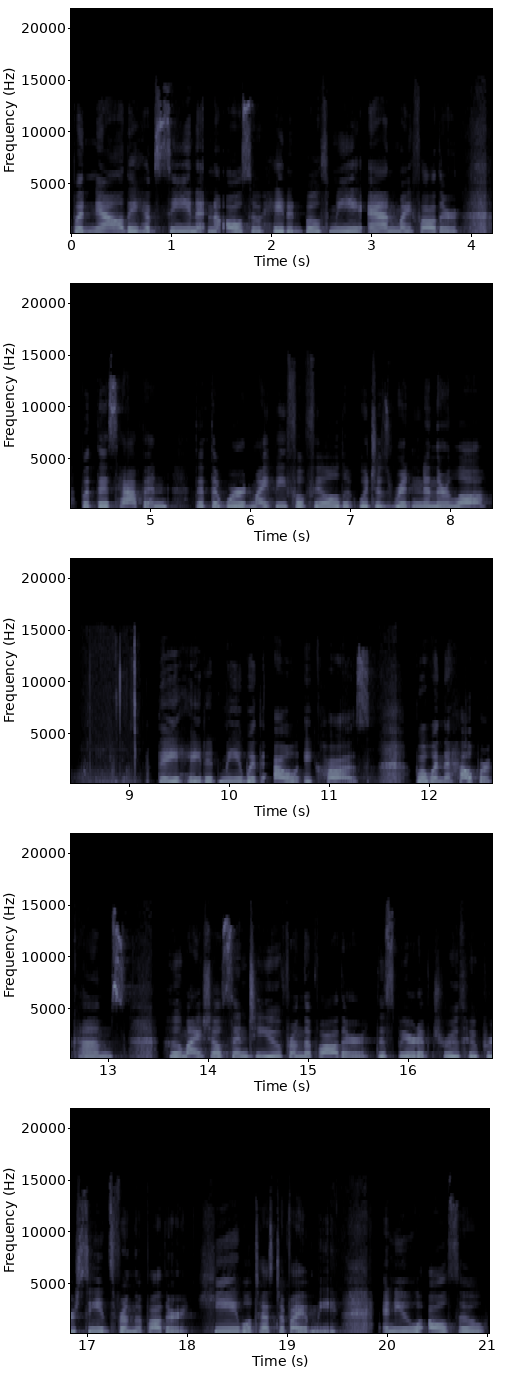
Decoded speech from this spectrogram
But now they have seen and also hated both me and my Father. But this happened that the word might be fulfilled which is written in their law They hated me without a cause. But when the Helper comes, whom I shall send to you from the Father, the Spirit of truth who proceeds from the Father, he will testify of me. And you also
